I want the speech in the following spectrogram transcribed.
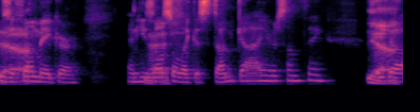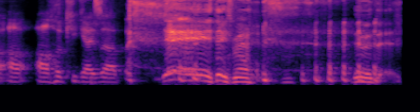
who's yeah. a filmmaker, and he's nice. also like a stunt guy or something. Yeah, I'll, I'll hook you guys up. Yay! Thanks, man. Dude,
